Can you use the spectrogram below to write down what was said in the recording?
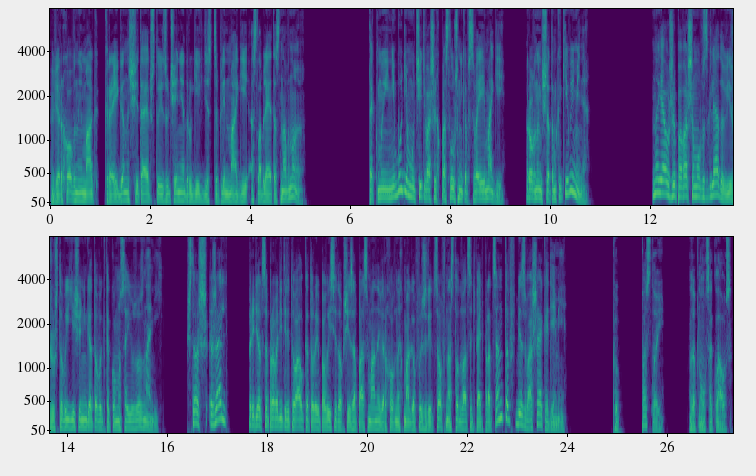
Верховный маг Крейган считает, что изучение других дисциплин магии ослабляет основную. Так мы и не будем учить ваших послушников своей магии, ровным счетом, как и вы меня. Но я уже по вашему взгляду вижу, что вы еще не готовы к такому союзу знаний. Что ж, жаль, придется проводить ритуал, который повысит общий запас маны верховных магов и жрецов на 125% без вашей академии. П Постой, запнулся Клаус.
